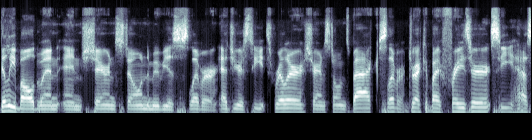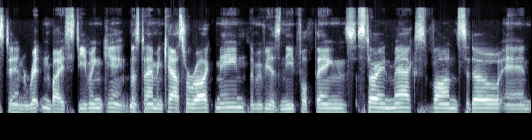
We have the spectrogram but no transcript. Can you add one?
Billy Baldwin and Sharon Stone. The movie is Sliver. Edge Your Seat thriller. Sharon Stone's back. Sliver. Directed by Fraser C. Heston. Written by Stephen King. This time in Castle Rock, Maine. The movie is Needful Things. Starring Max von Sydow and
